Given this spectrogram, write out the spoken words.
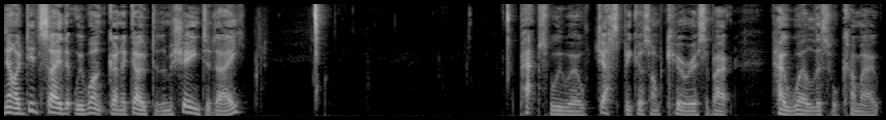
Now, I did say that we weren't going to go to the machine today. Perhaps we will, just because I'm curious about how well this will come out.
